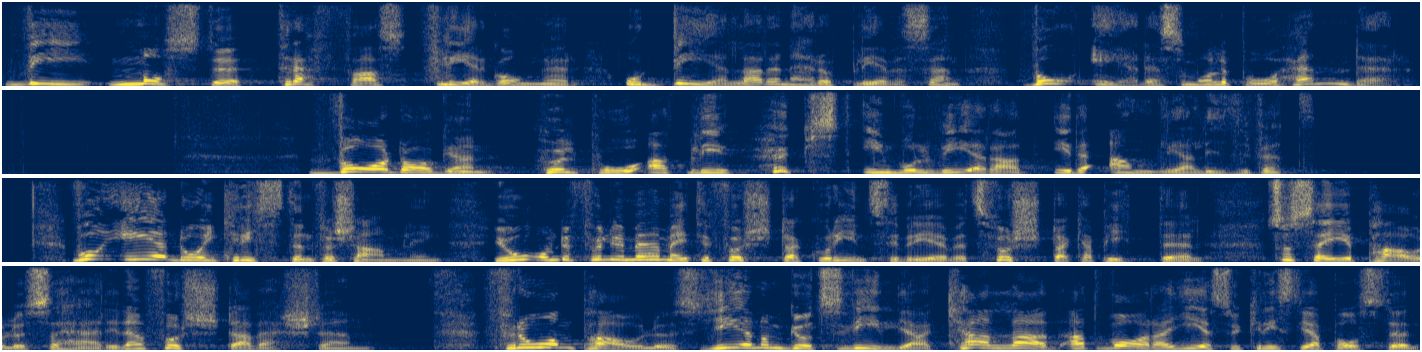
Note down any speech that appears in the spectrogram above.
Vi måste träffas fler gånger och dela den här upplevelsen. Vad är det som håller på och händer? Vardagen höll på att bli högst involverad i det andliga livet. Vad är då en kristen församling? Jo, om du följer med mig till första Korintierbrevets första kapitel så säger Paulus så här i den första versen. Från Paulus, genom Guds vilja, kallad att vara Jesu Kristi apostel,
